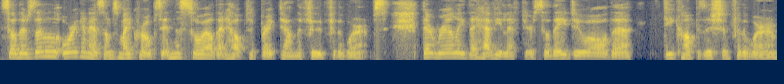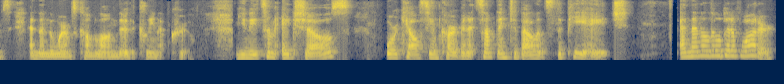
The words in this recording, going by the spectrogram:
so there's little organisms, microbes in the soil that help to break down the food for the worms. They're really the heavy lifters, so they do all the decomposition for the worms, and then the worms come along, they're the cleanup crew. You need some eggshells or calcium carbonate, something to balance the pH, and then a little bit of water.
